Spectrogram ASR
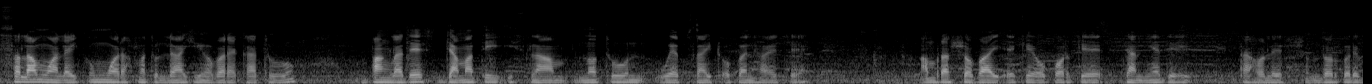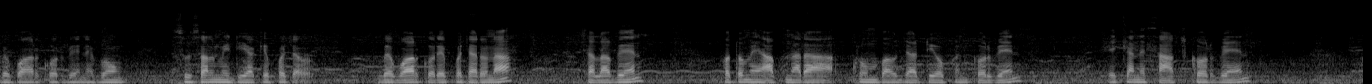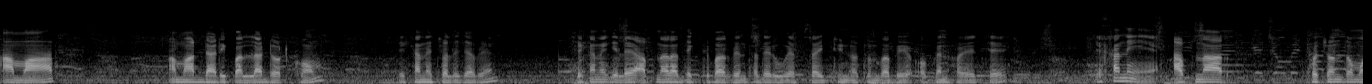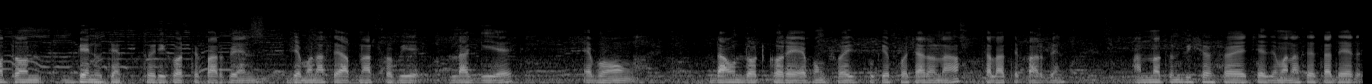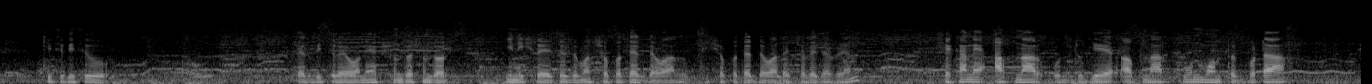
আসসালামু আলাইকুম ওরহমতুল্লাহি ওবরাকাতু বাংলাদেশ জামাতি ইসলাম নতুন ওয়েবসাইট ওপেন হয়েছে। আমরা সবাই একে অপরকে জানিয়ে দিই, তাহলে সুন্দর করে ব্যবহার করবেন এবং সোশ্যাল মিডিয়াকে প্রচার ব্যবহার করে প্রচারণা চালাবেন। প্রথমে আপনারা ক্রোম ব্রাউজারটি ওপেন করবেন, এখানে সার্চ করবেন, আমার আমার দাড়িপাল্লা ডট কম। এখানে চলে যাবেন। সেখানে গেলে আপনারা দেখতে পারবেন তাদের ওয়েবসাইটটি নতুনভাবে ওপেন হয়েছে। এখানে আপনার পছন্দ মতন ভেনুতে তৈরি করতে পারবেন। যেমন আছে আপনার ছবি লাগিয়ে এবং ডাউনলোড করে এবং ফেসবুকে প্রচারণা চালাতে পারবেন। আর নতুন বিষয় হয়েছে, যেমন আছে তাদের কিছু কিছু এর ভিতরে অনেক সুন্দর সুন্দর জিনিস রয়েছে, যেমন শপথের দেওয়াল। এই শপথের দেওয়ালে চলে যাবেন। সেখানে আপনার উদ্যোগে আপনার কোন মন্তব্যটা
